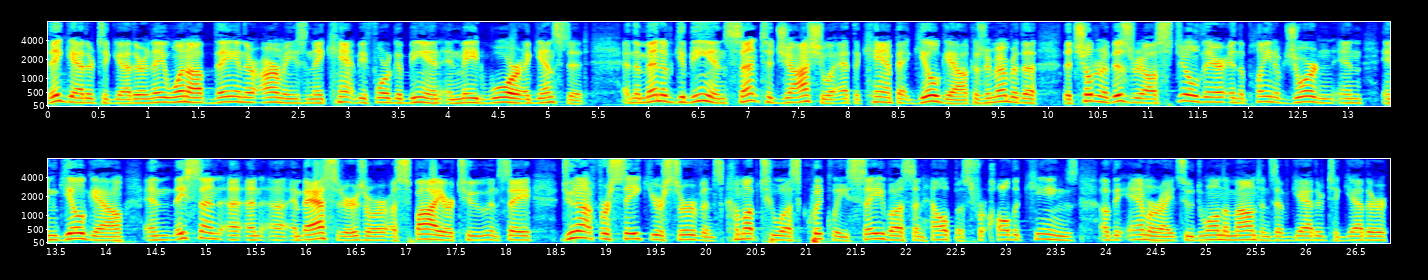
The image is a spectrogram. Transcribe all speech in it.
they gathered together, and they went up, they and their armies, and they camped before Gibeon and made war against it. And the men of Gibeon sent to Joshua at the camp at Gilgal, because remember, the, the children of Israel are still there in the plain of Jordan in, in Gilgal, and they send an ambassadors or a spy or two and say, Do not forsake your servants servants, Come up to us quickly, save us and help us, for all the kings of the Amorites who dwell in the mountains have gathered together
